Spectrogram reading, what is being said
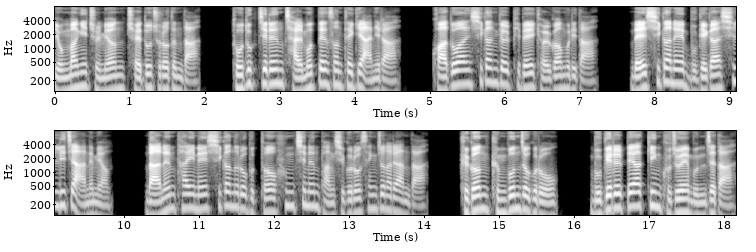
욕망이 줄면 죄도 줄어든다. 도둑질은 잘못된 선택이 아니라 과도한 시간 결핍의 결과물이다. 내 시간에 무게가 실리지 않으면 나는 타인의 시간으로부터 훔치는 방식으로 생존하려 한다. 그건 근본적으로 무게를 빼앗긴 구조의 문제다.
